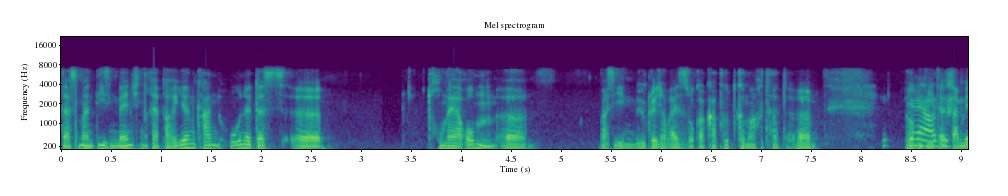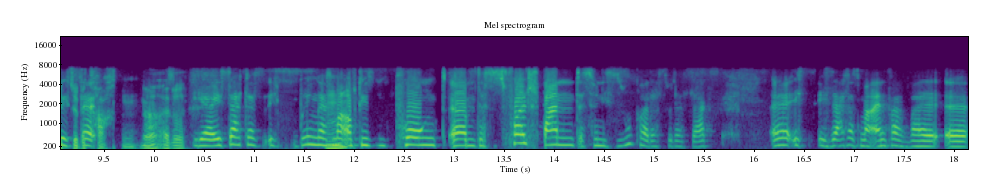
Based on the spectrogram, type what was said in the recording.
dass man diesen Menschen reparieren kann, ohne das äh, drumherum, äh, was ihn möglicherweise sogar kaputt gemacht hat, äh, irgendwie genau, damit zu betrachten. Ne? Also, ja, ich sag das, ich bringe das mal hm? auf diesen Punkt. Ähm, das ist voll spannend, das finde ich super, dass du das sagst. Äh, ich, ich sage das mal einfach, weil äh,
